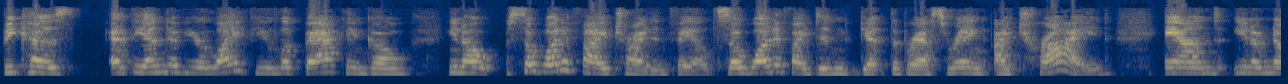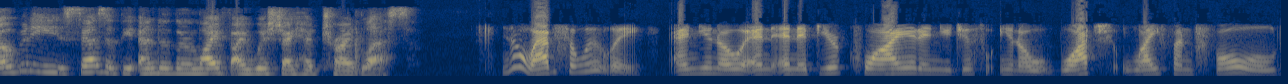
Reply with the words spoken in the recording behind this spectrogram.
because at the end of your life, you look back and go, you know, so what if I tried and failed? So what if I didn't get the brass ring? I tried. And, you know, nobody says at the end of their life, I wish I had tried less. No, absolutely. And you know, and and if you're quiet and you just you know watch life unfold,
